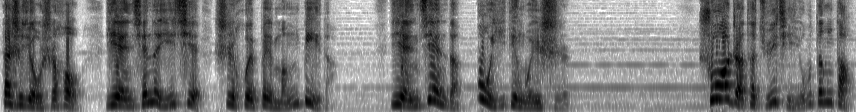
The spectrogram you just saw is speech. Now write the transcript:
但是有时候眼前的一切是会被蒙蔽的，眼见的不一定为实。”说着，他举起油灯，道：“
